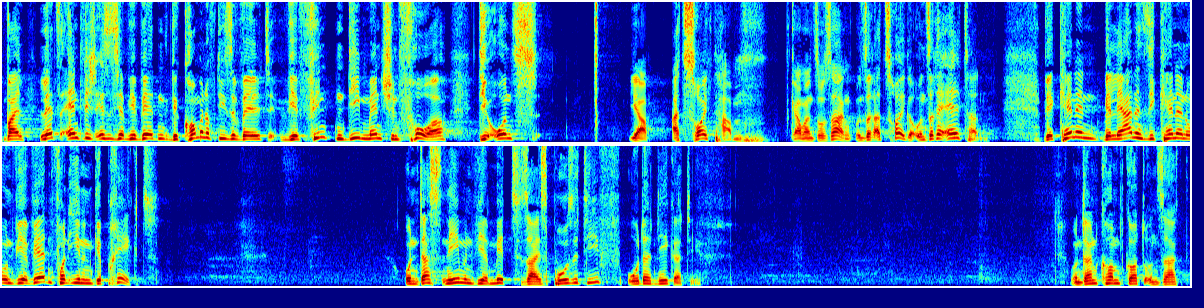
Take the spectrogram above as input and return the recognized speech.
Weil letztendlich ist es ja, wir werden, wir kommen auf diese Welt, wir finden die Menschen vor, die uns, ja, erzeugt haben. Kann man so sagen. Unsere Erzeuger, unsere Eltern. Wir kennen, wir lernen sie kennen und wir werden von ihnen geprägt. Und das nehmen wir mit, sei es positiv oder negativ. Und dann kommt Gott und sagt,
